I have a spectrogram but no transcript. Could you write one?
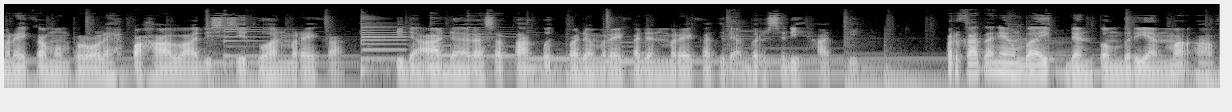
mereka memperoleh pahala di sisi Tuhan mereka. Tidak ada rasa takut pada mereka dan mereka tidak bersedih hati. Perkataan yang baik dan pemberian maaf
